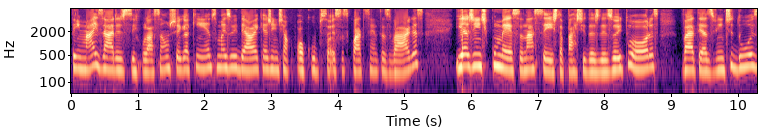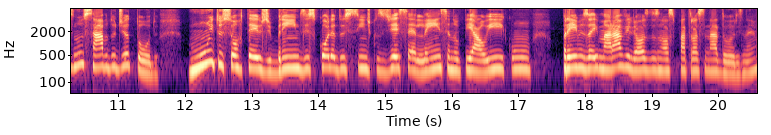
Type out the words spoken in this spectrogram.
tem mais áreas de circulação, chega a 500, mas o ideal é que a gente ocupe só essas 400 vagas. E a gente começa na sexta a partir das 18 horas, vai até as 22, no sábado o dia todo muitos sorteios de brindes, escolha dos síndicos de excelência no Piauí, com prêmios aí maravilhosos dos nossos patrocinadores, né?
